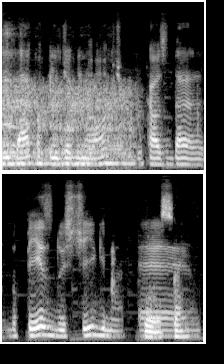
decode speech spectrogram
lidar com aquele diagnóstico por causa da, do peso, do estigma. É,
